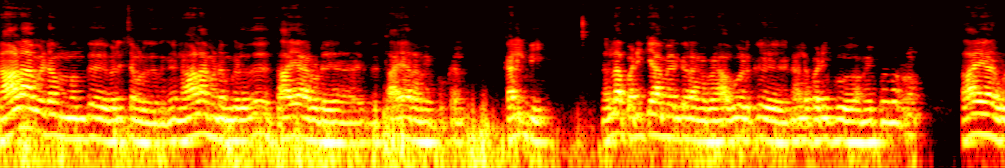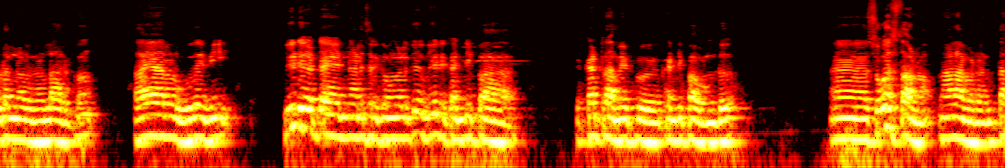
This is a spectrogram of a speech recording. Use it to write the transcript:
நாலாம் இடம் வந்து வெளிச்சம் இருக்குதுங்க நாலாம் இடம்ங்கிறது தாயாருடைய இது தாயார் அமைப்புகள் கல்வி. நல்லா படிக்காமல் இருக்கிறாங்க அவங்களுக்கு நல்ல படிப்பு அமைப்பு வரும். தாயார் உடல்நலம் நல்லா இருக்கும். தாயாரோட உதவி. வீடு கட்ட நினச்சிருக்கவங்களுக்கு வீடு கண்டிப்பாக கட்டுற அமைப்பு கண்டிப்பாக உண்டு. சுகஸ்தானம் நாலாம் இடம். த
